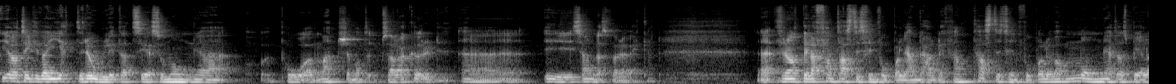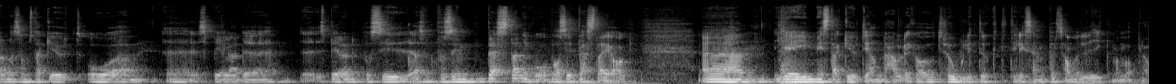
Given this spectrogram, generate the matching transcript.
jag tycker det var jätteroligt att se så många på matchen mot Uppsala Kurd uh, i söndags förra veckan. Eh, för de spelar fantastiskt fin fotboll i andra halvlek. Fantastiskt fin fotboll. Det var många av spelarna som stack ut och eh, spelade, eh, spelade på, sin, alltså på sin bästa nivå, var sitt bästa jag. Eh, Jamie stack ut i andra halvlek och var otroligt duktig till exempel. Samuel Wikman var bra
